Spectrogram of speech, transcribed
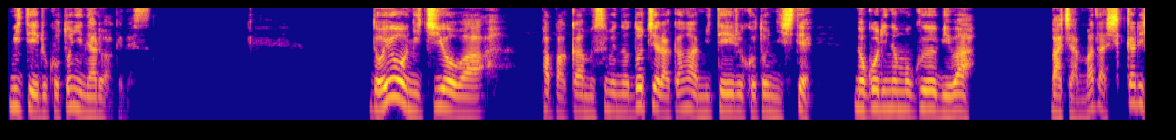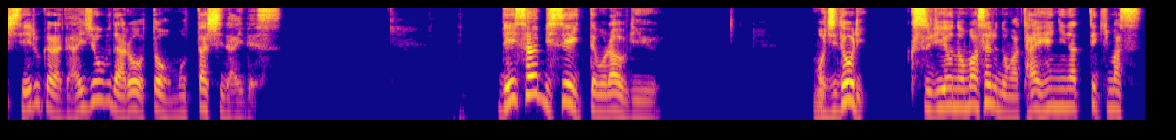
見ていることになるわけです。土曜、日曜はパパか娘のどちらかが見ていることにして、残りの木曜日は、ばあちゃんまだしっかりしているから大丈夫だろうと思った次第です。デイサービスへ行ってもらう理由。文字通り、薬を飲ませるのが大変になってきます。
